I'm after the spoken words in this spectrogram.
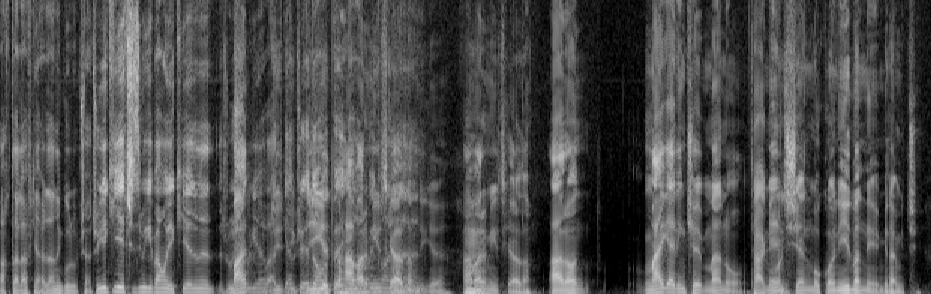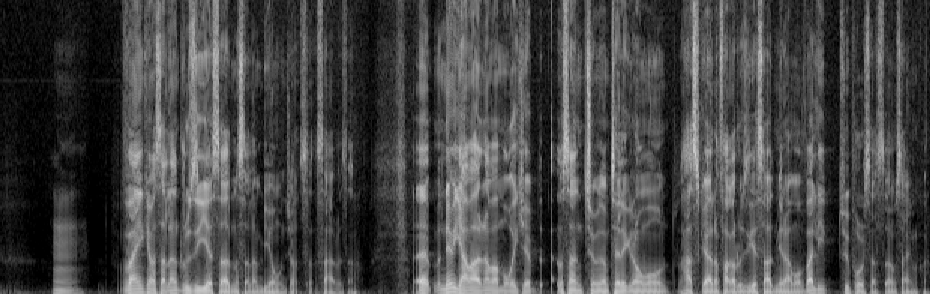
وقت تلف کردن group chat چون یکی یه چیزی میگه بعد اون یکی یه دونه روش من میگه بعد دی- دیگه همه رو mute. کردم دیگه همه رو mute کردم الان مگر اینکه منو. mention بکنید من نمی‌بینم هیچی مم. و اینکه مثلا روزی یه ساعت مثلا بیام اونجا سر بزنم نمیگم الان من موقعی که مثلا چه می‌دونم تلگرامو حذف کردم فقط روزی یه ساعت میرم و ولی توی process دارم سعی می‌کنم.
